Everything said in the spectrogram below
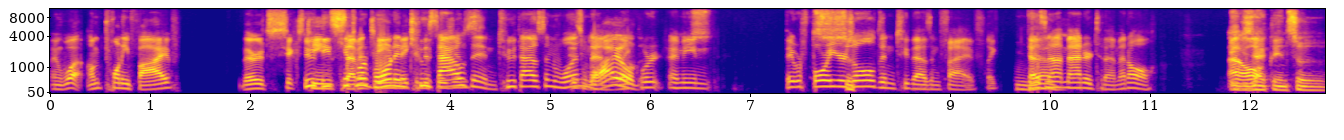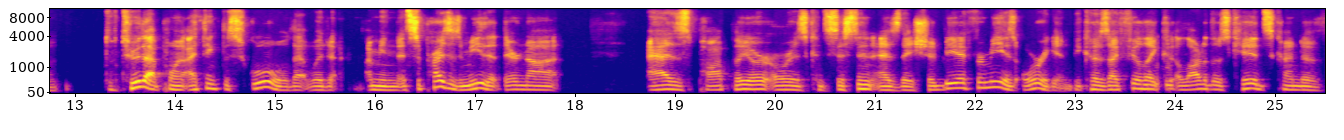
I mean, what? I'm 25. They're 16, Dude, these kids were born in making decisions. 2000, 2001. It's now. Like, wild. we're, I mean, they were four years So- old in 2005. Like, does Yeah. not matter to them at all. At all. exactly. And so to, to that point, I think the school that would, I mean, it surprises me that they're not as popular or as consistent as they should be for me is Oregon, because I feel like a lot of those kids kind of,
